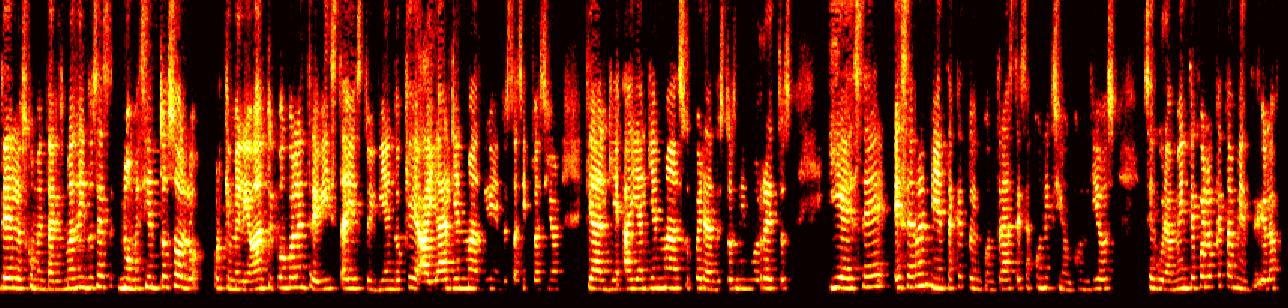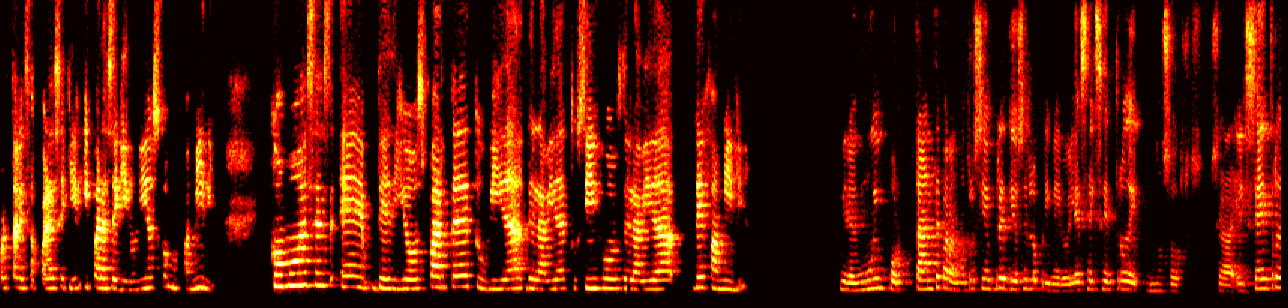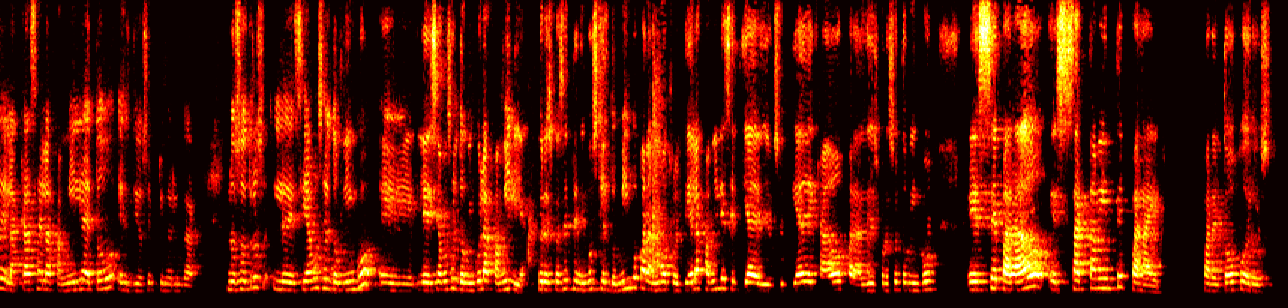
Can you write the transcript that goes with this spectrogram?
de los comentarios más lindos es, no me siento solo porque me levanto y pongo la entrevista y estoy viendo que hay alguien más viviendo esta situación, que alguien, hay alguien más superando estos mismos retos. Y ese, esa herramienta que tú encontraste, esa conexión con Dios, seguramente fue lo que también te dio la fortaleza para seguir y para seguir unidos como familia. ¿Cómo haces eh, de Dios parte de tu vida, de la vida de tus hijos, de la vida de familia? Mira, es muy importante para nosotros siempre, Dios es lo primero, Él es el centro de nosotros. O sea, el centro de la casa, de la familia, de todo, es Dios en primer lugar. Nosotros le decíamos el domingo, eh, le decíamos el domingo la familia, pero después entendimos que el domingo para nosotros, el día de la familia es el día de Dios, el día dedicado para Dios, por eso el domingo es separado exactamente para Él para el Todopoderoso.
